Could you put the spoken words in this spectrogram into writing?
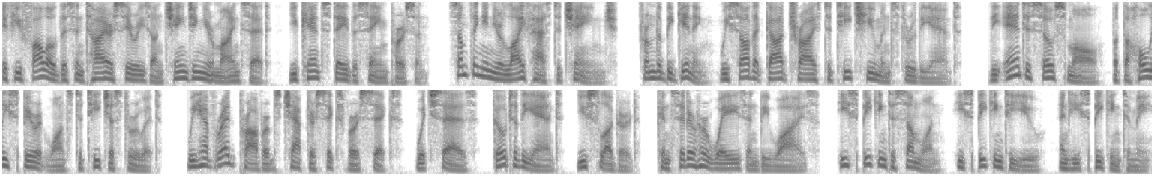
If you follow this entire series on changing your mindset, you can't stay the same person. Something in your life has to change. From the beginning, we saw that God tries to teach humans through the ant. The ant is so small, but the Holy Spirit wants to teach us through it. We have read Proverbs chapter 6 verse 6, which says, Go to the ant, you sluggard, consider her ways and be wise. He's speaking to someone, he's speaking to you, and he's speaking to me.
